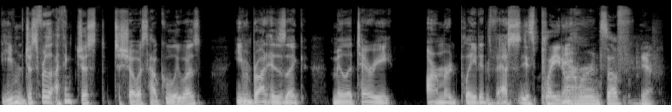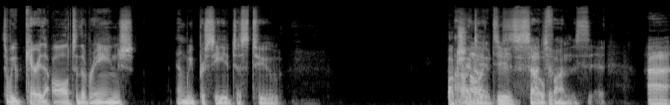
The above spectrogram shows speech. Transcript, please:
even just for the, I think just to show us how cool he was. He even brought his like military armored plated vest. His plate armor and stuff. Yeah. So we carry that all to the range, and we proceed just to Fuck Oh, shit Oh, up. dude, so such a- fun. Uh,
